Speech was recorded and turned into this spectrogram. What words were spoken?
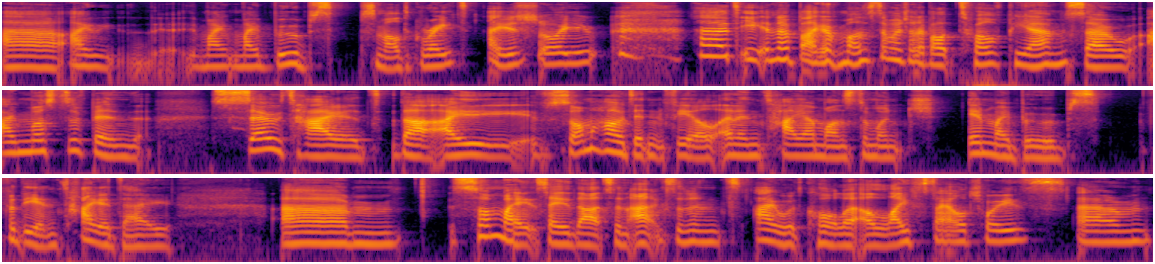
Uh, I my my boobs smelled great. I assure you. I'd eaten a bag of Monster Munch at about 12 p.m., so I must have been so tired that I somehow didn't feel an entire Monster Munch in my boobs for the entire day. Um, some might say that's an accident. I would call it a lifestyle choice. Um,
